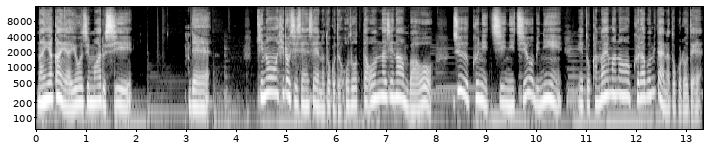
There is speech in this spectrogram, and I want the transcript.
なんやかんや用事もあるし、で、昨日、ひろし先生のとこで踊った同じナンバーを19日日曜日に、えっ、と、金山のクラブみたいなところで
